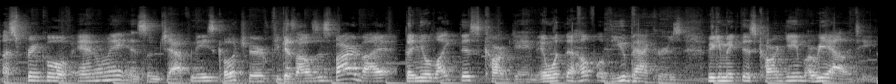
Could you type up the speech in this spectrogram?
a sprinkle of anime, and some Japanese culture because I was inspired by it, then you'll like this card game. And with the help of you backers, we can make this card game a reality.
